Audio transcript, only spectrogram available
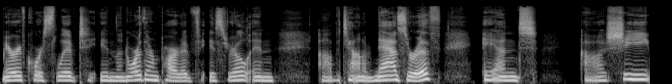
Mary, of course, lived in the northern part of Israel in uh, the town of Nazareth, and uh, she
